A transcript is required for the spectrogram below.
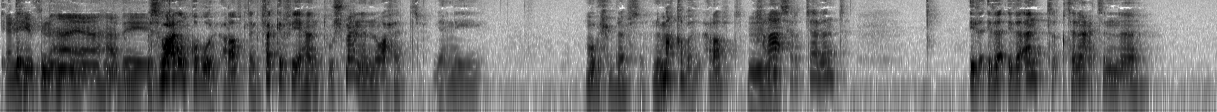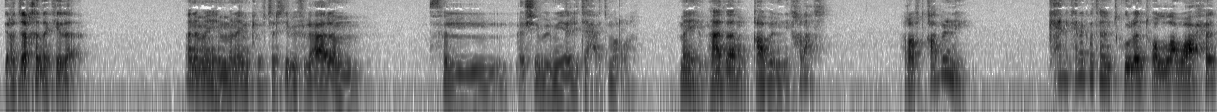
يعني هي في النهاية هذه بس هو عدم قبول عرفت؟ لأنك تفكر فيها أنت وش معنى انه واحد يعني مو بيحب نفسه؟ إنه ما قبل عرفت. خلاص يا رجال أنت اذا اذا إذا أنت اقتنعت انه يا رجال خذها كذا. أنا ما يهم أنا يمكن في ترتيبي في العالم في ال 20% اللي تحت مرة. ما يهم هذا مقابلني خلاص. عرفت؟ قابلني. كان كأنك مثلا تقول أنت والله واحد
